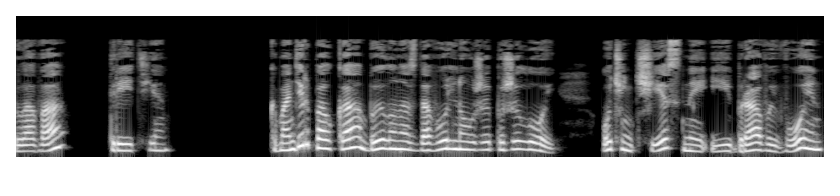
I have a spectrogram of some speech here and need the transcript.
Глава третья. Командир полка был у нас довольно уже пожилой, очень честный и бравый воин,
